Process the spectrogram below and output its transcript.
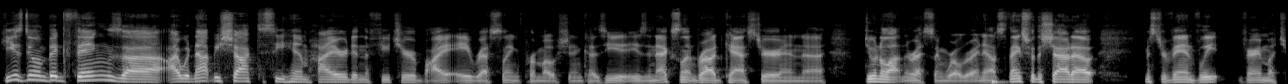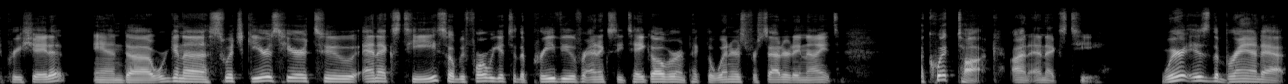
he is doing big things. Uh, I would not be shocked to see him hired in the future by a wrestling promotion because he is an excellent broadcaster and uh, doing a lot in the wrestling world right now. So thanks for the shout out, Mr. Van Vliet. Very much appreciate it. And uh, we're gonna switch gears here to NXT. So before we get to the preview for NXT Takeover and pick the winners for Saturday night, a quick talk on NXT. Where is the brand at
